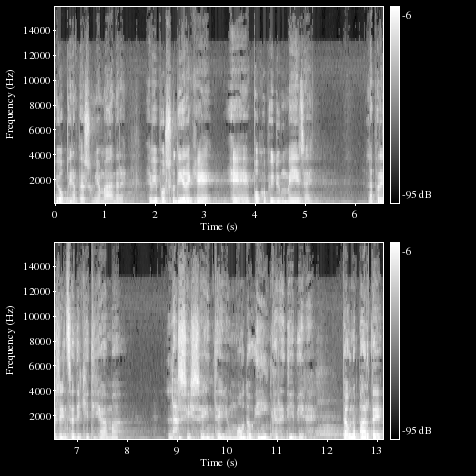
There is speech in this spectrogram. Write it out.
Io ho appena perso mia madre e vi posso dire che è poco più di un mese la presenza di chi ti ama la si sente in un modo incredibile. Da una parte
